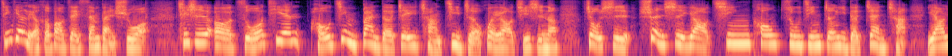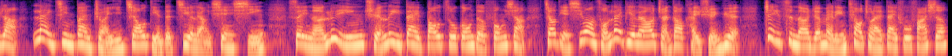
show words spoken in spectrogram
今天联合报在三版说，其实呃，昨天侯进办的这一场记者会哦，其实呢就是顺势要清空租金争议的战场，也要让赖进办转移焦点的。借两现行，所以呢，绿营全力带包租公的风向焦点，希望从赖皮寮转到凯旋院。这一次呢，任美玲跳出来代夫发声，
